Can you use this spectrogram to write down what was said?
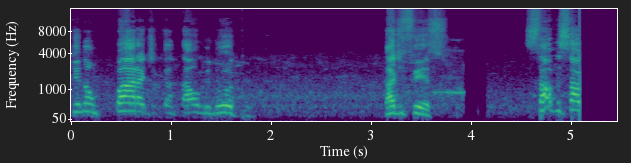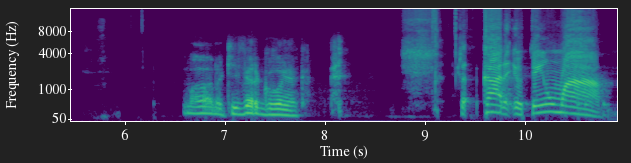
que não para de cantar um minuto. Tá difícil. Salve, salve. Mano, que vergonha, cara. Cara, eu tenho uma,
